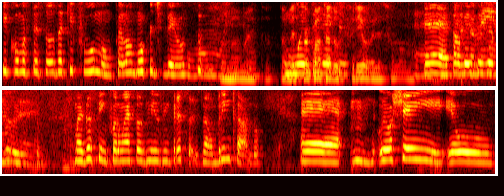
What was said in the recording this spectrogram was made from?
E como as pessoas aqui fumam, pelo amor de Deus. Fumam muito. muito. Talvez Muita por conta gente- do frio, eles fumam muito. É, eu talvez também, seja por é. isso. Mas assim, foram essas minhas impressões. Não, brincando. É, eu achei, eu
